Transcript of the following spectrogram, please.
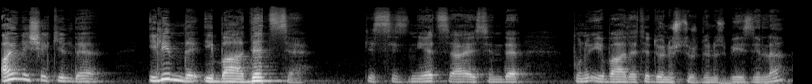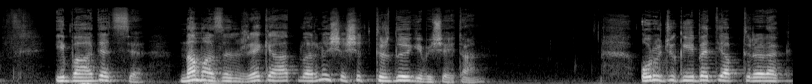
Aynı şekilde ilim de ibadetse ki siz niyet sayesinde bunu ibadete dönüştürdünüz biiznillah. İbadetse namazın rekatlarını şaşıttırdığı gibi şeytan. Orucu gıybet yaptırarak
